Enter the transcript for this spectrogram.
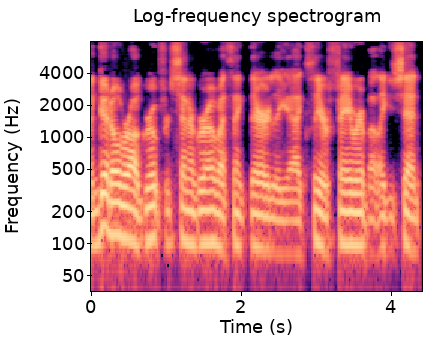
a good overall group for Center Grove. I think they're the uh, clear favorite. But like you said,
